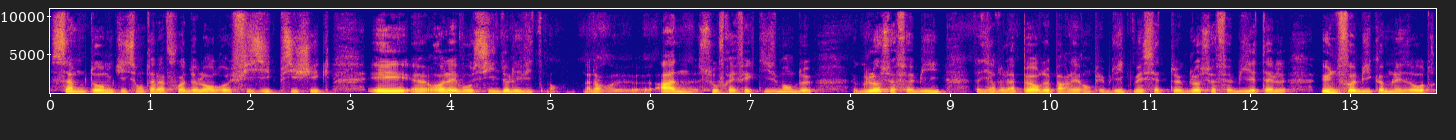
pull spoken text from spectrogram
symptômes qui sont à la fois de l'ordre physique, psychique, et euh, relèvent aussi de l'évitement. Alors, euh, Anne souffre effectivement de glossophobie, c'est-à-dire de la peur de parler en public, mais cette glossophobie est-elle une phobie comme les autres?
